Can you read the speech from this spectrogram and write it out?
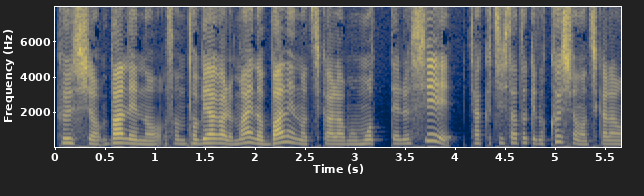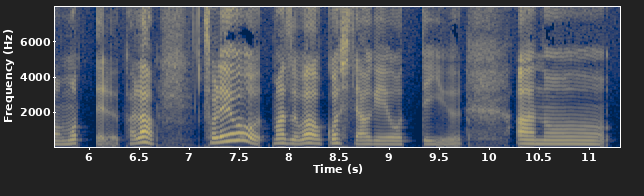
クッションバネのその飛び上がる前のバネの力も持ってるし着地した時のクッションの力も持ってるからそれをまずは起こしてあげようっていうあのー、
